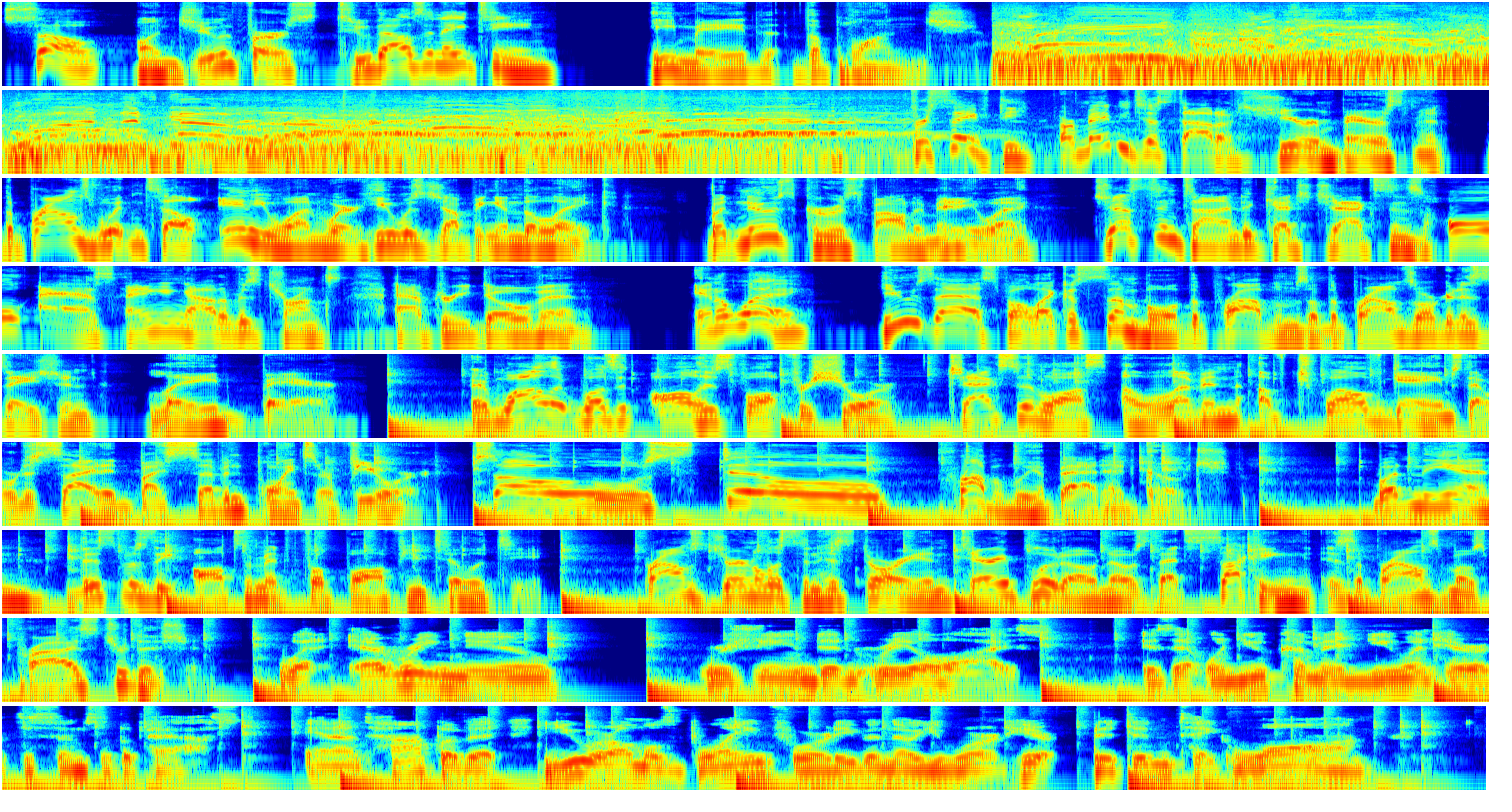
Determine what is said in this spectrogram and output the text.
So on June 1st, 2018, he made the plunge. Three, two, one, let's go! For safety, or maybe just out of sheer embarrassment, the Browns wouldn't tell anyone where he was jumping in the lake. But news crews found him anyway, just in time to catch Jackson's whole ass hanging out of his trunks after he dove in. In a way, Hue's ass felt like a symbol of the problems of the Browns organization laid bare. And while it wasn't all his fault for sure, Jackson lost 11 of 12 games that were decided by seven points or fewer. So, still probably a bad head coach. But in the end, this was the ultimate football futility. Browns journalist and historian Terry Pluto knows that sucking is the Browns' most prized tradition. What every new regime didn't realize is that when you come in, you inherit the sins of the past. And on top of it, you are almost blamed for it, even though you weren't here. It didn't take long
